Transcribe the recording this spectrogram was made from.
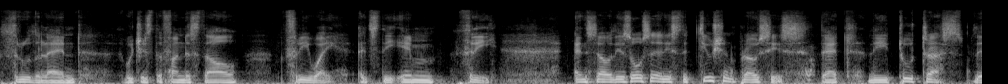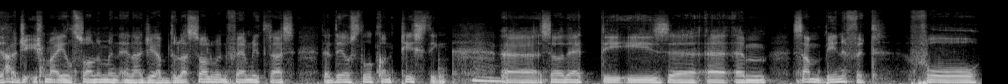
through the land, which is the Van der Stel Freeway. It's the M3. And so there's also a restitution process that the two trusts, the Haji Ismail Solomon and Haji Abdullah Solomon Family Trust, that they are still contesting, uh, so that there is uh, uh, um, some benefit for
